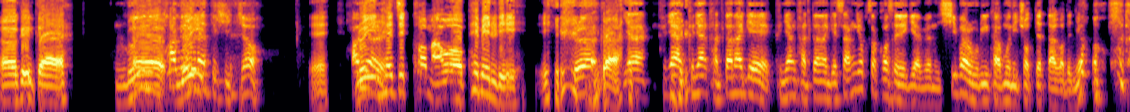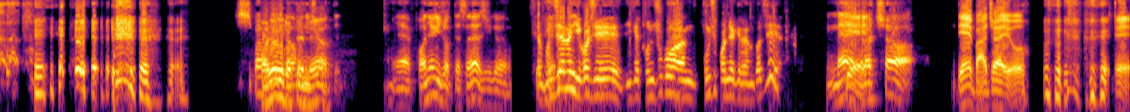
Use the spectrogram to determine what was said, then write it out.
어, 그러니까, ruin은 어, 파멸이라는 ruin- 뜻이 있죠? 예. 파멸. Ruin has come our family. 그러, 그러니까, 야, 그냥, 그냥 간단하게, 그냥 간단하게 쌍욕 섞어서 얘기하면, 시발, 우리 가문이 좆됐다거든요? 시발, 번역이 좆됐네요. 좆됐- 예, 번역이 좆됐어요, 지금. 문제는 이거지. 이게 돈 주고 한 공식 번역이라는 거지? 네, 예. 그렇죠. 네, 맞아요. 예.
